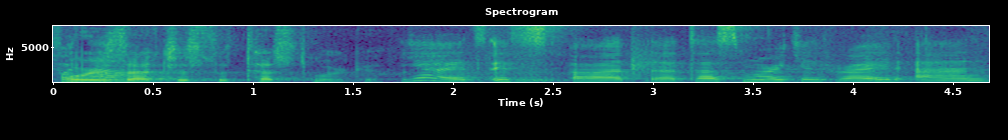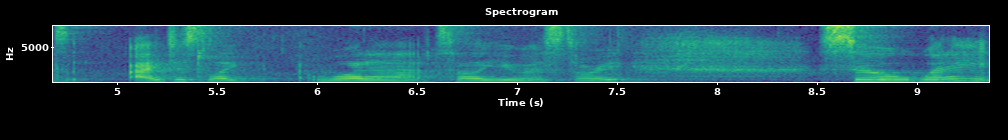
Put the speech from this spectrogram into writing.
For or is that just the test market? Yeah, it's it's uh, the test market, right? And I just like wanna tell you a story. So when I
